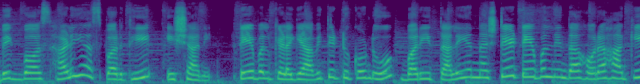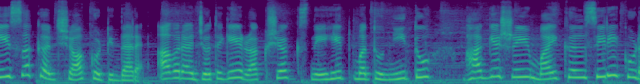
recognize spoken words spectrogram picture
ಬಿಗ್ ಬಾಸ್ ಹಳೆಯ ಸ್ಪರ್ಧಿ ಇಶಾನಿ. ಟೇಬಲ್ ಕೆಳಗೆ ಅವಿತಿಟ್ಟುಕೊಂಡು ಬರೀ ತಲೆಯನ್ನಷ್ಟೇ ಟೇಬಲ್ನಿಂದ ಹೊರಹಾಕಿ ಸಖತ್ ಶಾಕ್ ಕೊಟ್ಟಿದ್ದಾರೆ. ಅವರ ಜೊತೆಗೆ ರಕ್ಷಕ್, ಸ್ನೇಹಿತ್ ಮತ್ತು ನೀತು, ಭಾಗ್ಯಶ್ರೀ, ಮೈಕಲ್, ಸಿರಿ ಕೂಡ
